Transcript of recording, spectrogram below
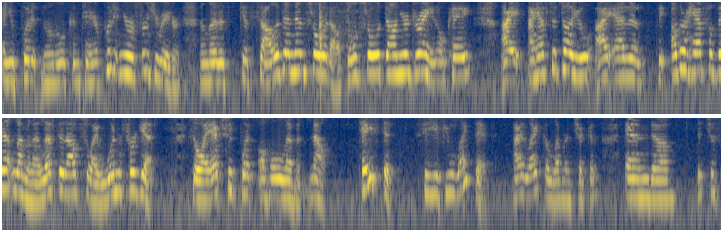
and you put it in a little container put it in your refrigerator and let it get solid and then throw it out. Don't throw it down your drain okay? I I have to tell you I added the other half of that lemon. I left it out so I wouldn't forget. So I actually put a whole lemon. Now taste it. See if you like that. I like a lemon chicken and uh, it just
